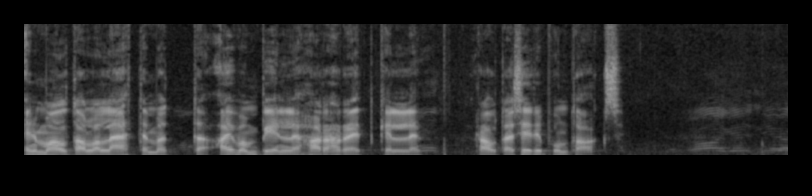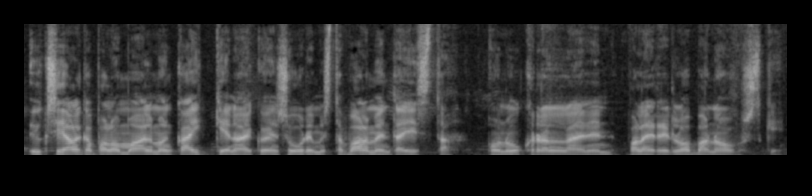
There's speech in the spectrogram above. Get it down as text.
en malta olla lähtemättä aivan pienelle harharetkelle rautaisiripun taakse. Yksi jalkapallomaailman kaikkien aikojen suurimmista valmentajista on ukrainalainen Valeri Lobanovski,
